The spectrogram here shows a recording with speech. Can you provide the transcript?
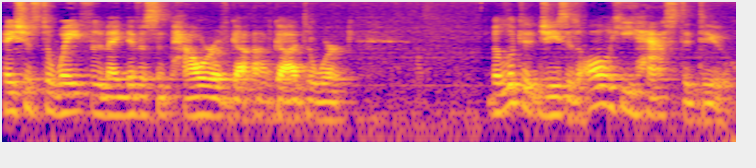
patience to wait for the magnificent power of God, of God to work. But look at Jesus. All he has to do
